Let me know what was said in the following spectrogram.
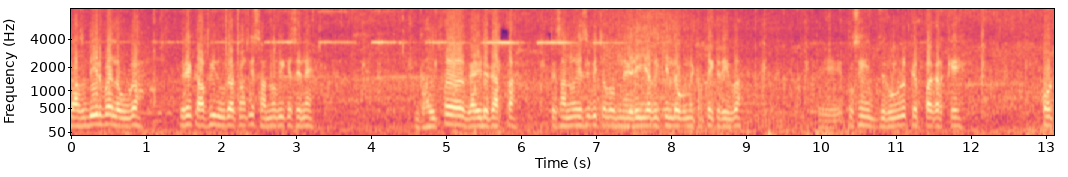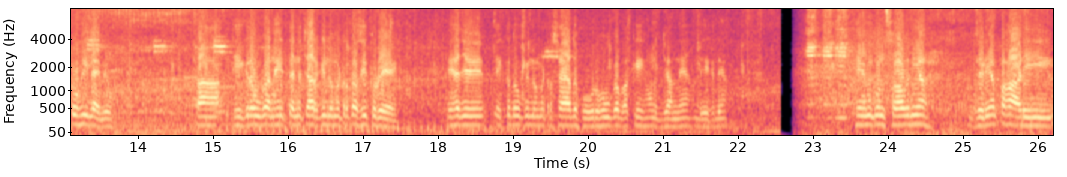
10-20 ਰੁਪਏ ਲਊਗਾ। ਵੀਰੇ ਕਾਫੀ ਦੂਰ ਆ, ਕਿਉਂਕਿ ਸਾਨੂੰ ਵੀ ਕਿਸੇ ਨੇ ਗਲਤ ਗਾਈਡ ਕਰਤਾ। ਤੇ ਸਾਨੂੰ ਇਹ ਸੀ ਵੀ ਚਲੋ ਨੇੜੇ ਹੀ ਆ ਵੀ ਕਿਲੋਮੀਟਰ ਤੇ ਕਰੀਬ ਆ। ਤੇ ਤੁਸੀਂ ਜ਼ਰੂਰ ਕਿਰਪਾ ਕਰਕੇ ਆਟੋ ਹੀ ਲੈ ਲਿਓ। ਤਾਂ ਠੀਕ ਰਹੂਗਾ, ਨਹੀਂ 3-4 ਕਿਲੋਮੀਟਰ ਤਾਂ ਅਸੀਂ ਤੁਰੇ ਆਏ। ਇਹ ਹਜੇ 1-2 ਕਿਲੋਮੀਟਰ ਸ਼ਾਇਦ ਹੋਰ ਹੋਊਗਾ, ਬਾਕੀ ਹੁਣ ਜਾਂਦੇ ਆ ਦੇਖਦੇ ਆ ਹੇਮਕੁੰਟ ਸਾਹਿਬ ਦੀਆਂ ਜਿਹੜੀਆਂ ਪਹਾੜੀ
